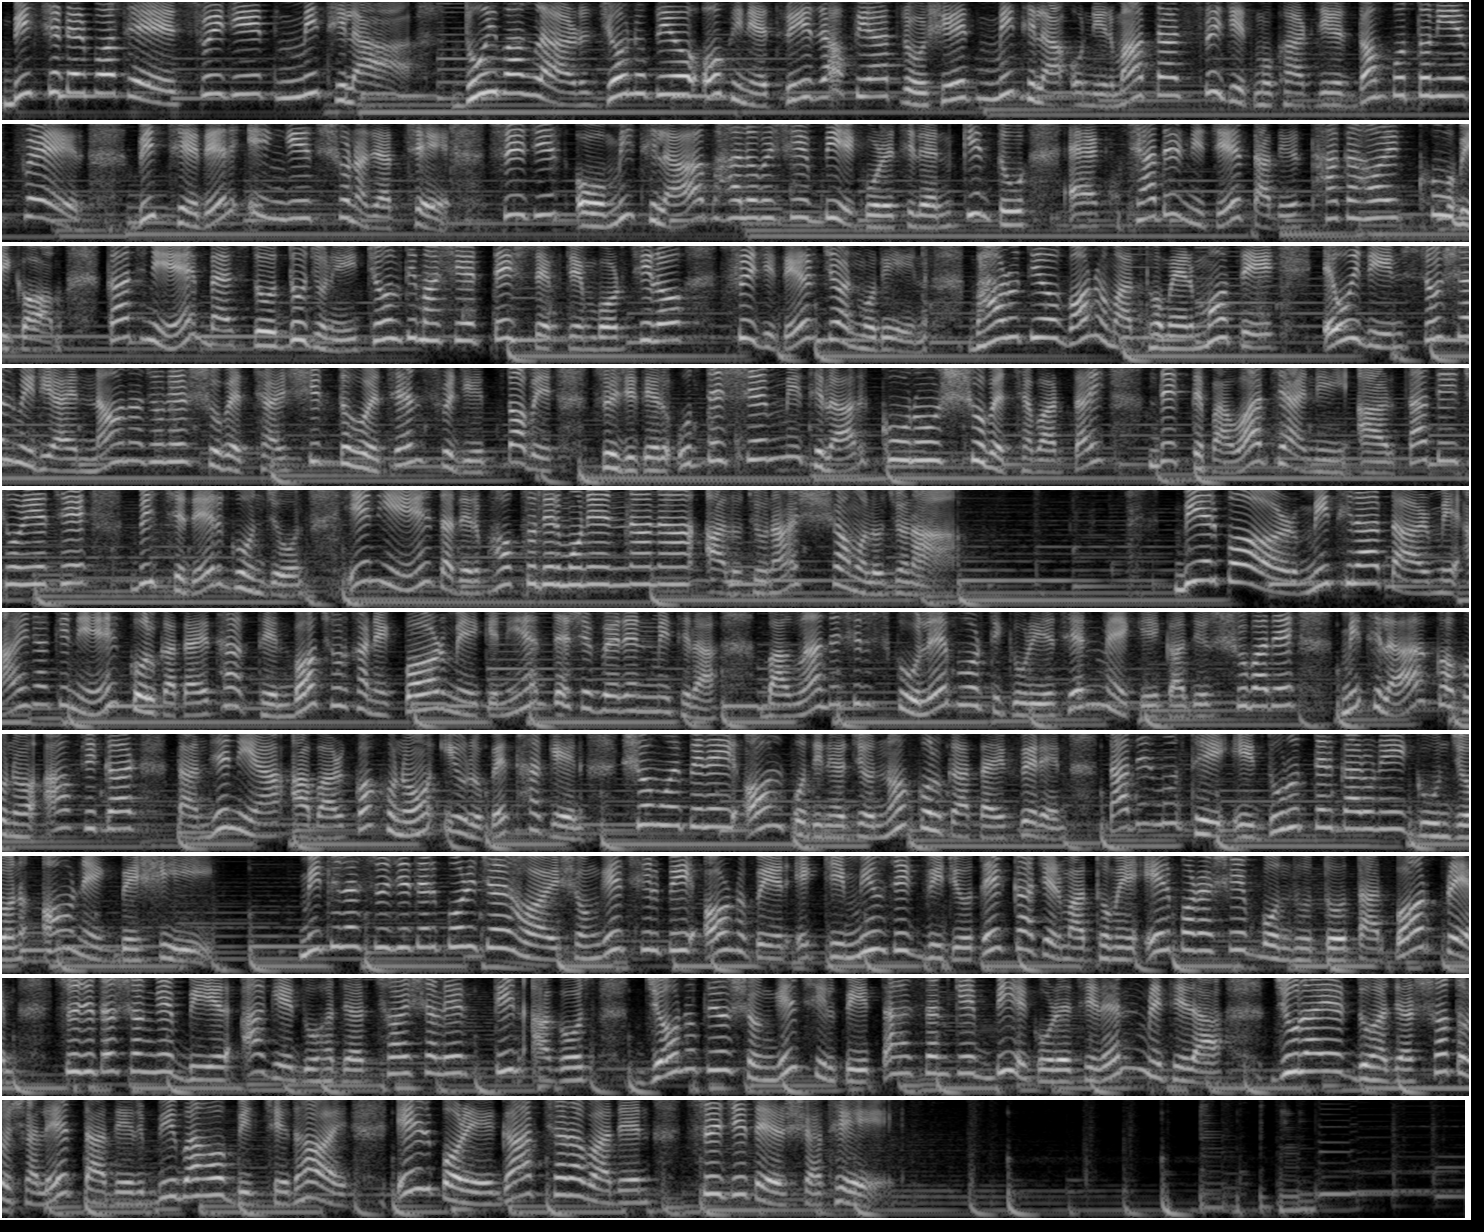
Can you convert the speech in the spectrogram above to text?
বিচ্ছেদের পথে সৃজিত মিথিলা। দুই বাংলার জনপ্রিয় অভিনেত্রী রাফিয়াত রশিদ মিথিলা ও নির্মাতা সৃজিত মুখার্জির দম্পত্য নিয়ে ফের বিচ্ছেদের ইঙ্গিত শোনা যাচ্ছে। সৃজিত ও মিথিলা ভালোবেসে বিয়ে করেছিলেন, কিন্তু এক ছাদের নিচে তাদের থাকা হয় খুবই কম। কাজ নিয়ে ব্যস্ত দুজনেই চলতি মাসের তেইশ সেপ্টেম্বর ছিল সৃজিতের জন্মদিন। ভারতীয় গণমাধ্যমের মতে, ওই দিন সোশ্যাল মিডিয়ায় নানা জনের শুভেচ্ছায় সিদ্ধ হয়েছেন সৃজিত তবে সৃজিতের উদ্দেশ্যে মিথিলার কোনো শুভেচ্ছা বার্তাই দেখতে পাওয়া যায়নি আর তাতেই ছড়িয়েছে বিচ্ছেদের গুঞ্জন। এ নিয়ে তাদের ভক্তদের মনে নানা আলোচনা সমালোচনা বিয়ের পর মিথিলা তার মেয়ে আয়রাকে নিয়ে কলকাতায় থাকতেন। বছর খানেক পর মেয়েকে নিয়ে দেশে ফেরেন মিথিলা। বাংলাদেশের স্কুলে ভর্তি করিয়েছেন মেয়েকে। কাজের সুবাদে মিথিলা কখনো আফ্রিকার তানজেনিয়া, আবার কখনো ইউরোপে থাকেন। সময় পেলেই অল্প দিনের জন্য কলকাতায় ফেরেন। তাদের মধ্যে এই দূরত্বের কারণেই গুঞ্জন অনেক বেশি। মিথিলা সৃজিতের পরিচয় হয় সংগীত শিল্পী অর্ণবের একটি মিউজিক ভিডিওতে কাজের মাধ্যমে। এরপর আসে বন্ধুত্ব, তারপর প্রেম। সৃজিতার সঙ্গে বিয়ের আগে দু হাজার ছয় সালের তিন আগস্ট জনপ্রিয় সংগীত শিল্পী তাহসানকে বিয়ে করেছিলেন মিথিলা। জুলাইয়ের দু হাজার সতেরো সালে তাদের বিবাহ বিচ্ছেদ হয়। এরপরে গাঁটছাড়া বাঁধেন সৃজিতের সাথে।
